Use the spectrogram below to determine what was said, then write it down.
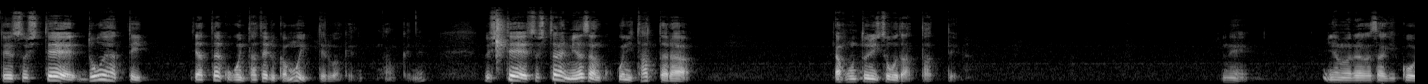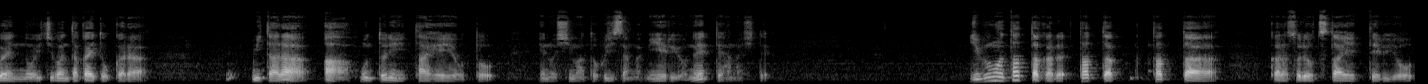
でそしてどうやってやったらここに立てるかも言ってるわけなわけね。そしてそしたら皆さんここに立ったらあ本当にそうだったってね稲村ヶ崎公園の一番高いとこから見たらああ本当に太平洋と江ノ島と富士山が見えるよねって話で自分は立ったから立った立ったからそれを伝えてるよ。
